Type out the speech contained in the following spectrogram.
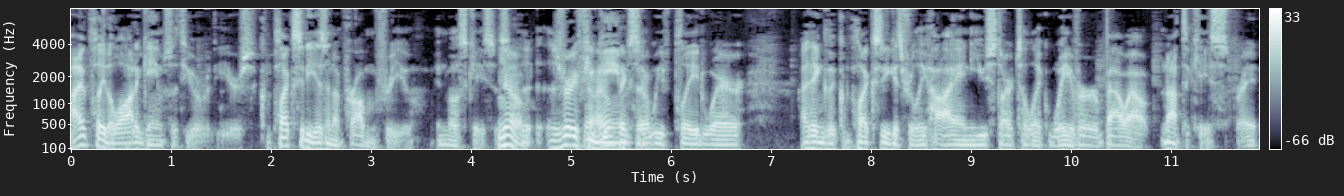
I've played a lot of games with you over the years. Complexity isn't a problem for you in most cases. No. There's very few No, I don't think games so. that we've played where I think the complexity gets really high and you start to like waver or bow out. Not the case, right?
